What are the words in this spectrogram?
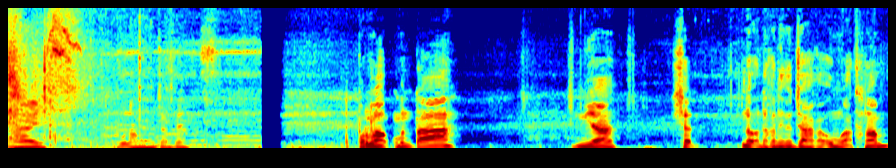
Nice. Pulang hujan teh. Perlok mentah. Ya. Set nak nak kena kerja ka um gak tanam.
